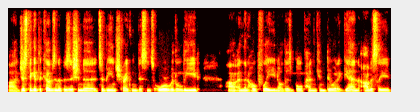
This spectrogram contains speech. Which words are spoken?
uh, just to get the Cubs in a position to to be in striking distance or with a lead, uh, and then hopefully you know this bullpen can do it again. Obviously,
